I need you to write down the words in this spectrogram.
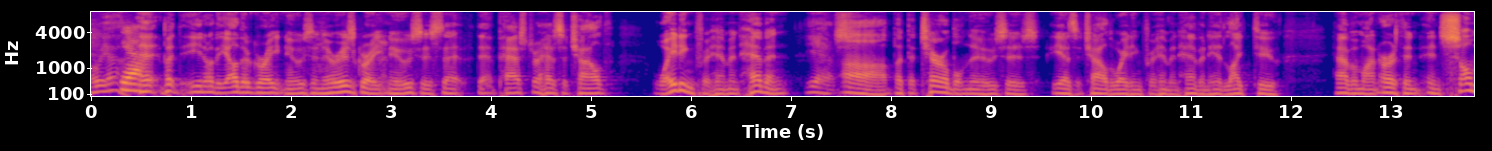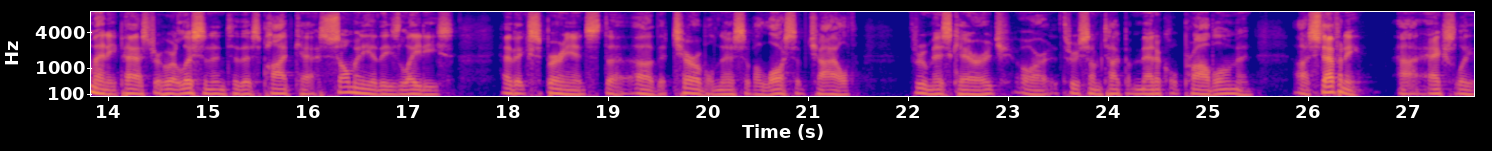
Oh, yeah. Yeah. Uh, but you know, the other great news, and there is great news, is that that pastor has a child waiting for him in heaven. Yes. Uh, but the terrible news is he has a child waiting for him in heaven. He'd like to have him on earth. And, and so many, Pastor, who are listening to this podcast, so many of these ladies have experienced the, uh, the terribleness of a loss of child through miscarriage or through some type of medical problem. And uh, Stephanie uh, actually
